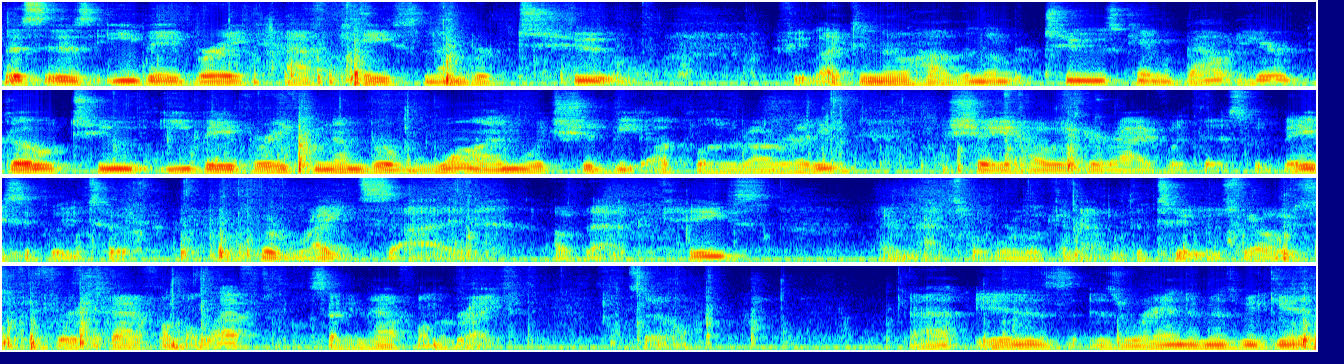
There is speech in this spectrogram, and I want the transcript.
This is eBay break half case number two. If you'd like to know how the number twos came about here, go to eBay break number one, which should be uploaded already, to show you how we arrived with this. We basically took the right side of that case and that's what we're looking at with the twos. We always the first half on the left, second half on the right. So that is as random as we get.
